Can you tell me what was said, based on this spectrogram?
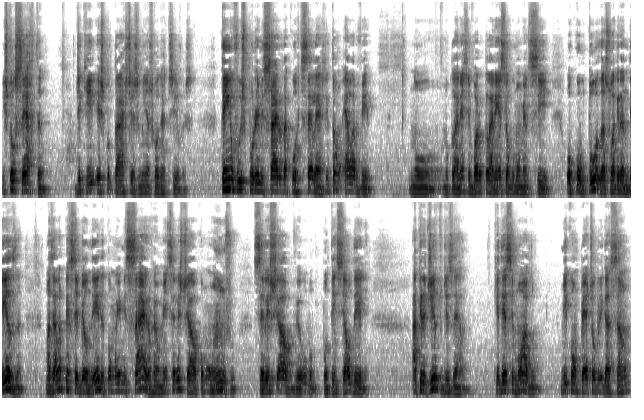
Estou certa de que escutaste as minhas rogativas tenho-vos por emissário da corte celeste. Então ela vê no, no Clarence, embora o Clarence em algum momento se ocultou da sua grandeza, mas ela percebeu nele como um emissário realmente celestial, como um anjo celestial, viu o potencial dele. Acredito, diz ela, que desse modo me compete a obrigação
